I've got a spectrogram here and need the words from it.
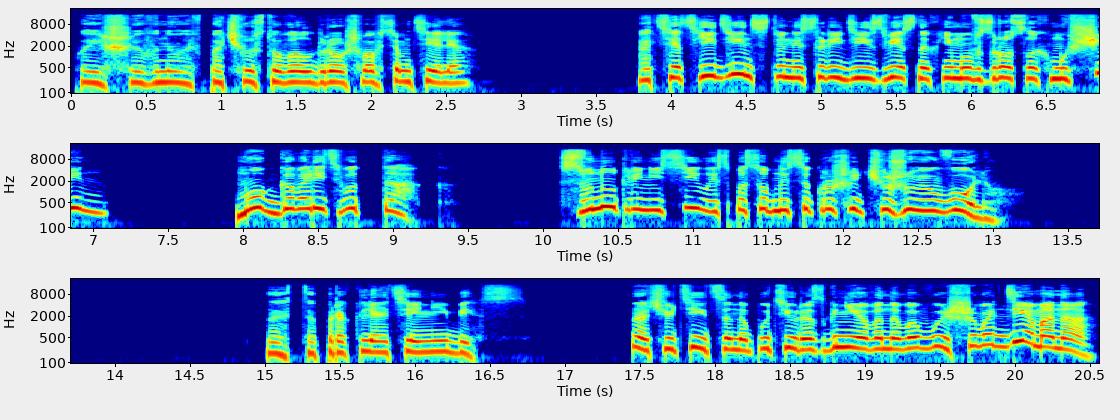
Пэйши вновь почувствовал дрожь во всем теле. Отец, единственный среди известных ему взрослых мужчин, мог говорить вот так, с внутренней силой, способной сокрушить чужую волю. Это проклятие небес. Очутиться на пути разгневанного высшего демона!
